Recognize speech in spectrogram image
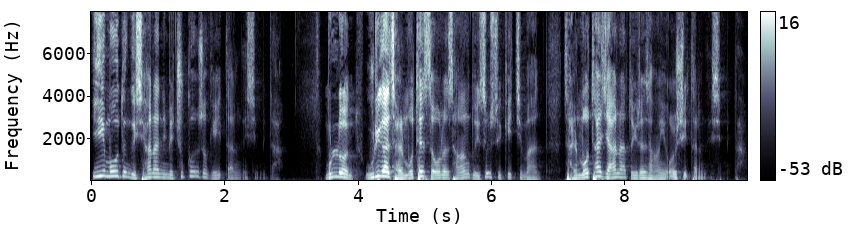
이 모든 것이 하나님의 주권 속에 있다는 것입니다. 물론 우리가 잘못해서 오는 상황도 있을 수 있겠지만 잘못하지 않아도 이런 상황이 올 수 있다는 것입니다.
